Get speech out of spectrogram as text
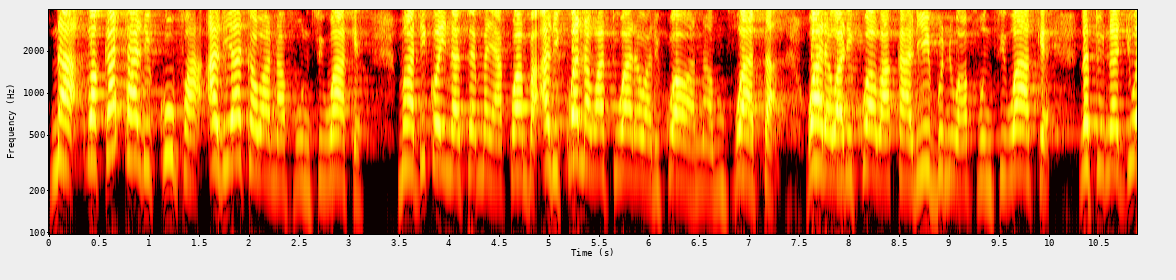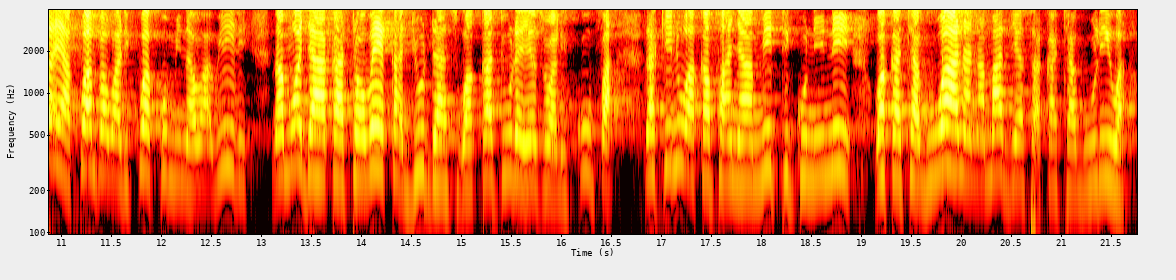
na wakati alikufa aliacha wanafunzi wake. Maandiko inasema ya kwamba alikuwa na watu wale walikuwa wanamfuata. Wale walikuwa wakaribu ni wafunzi wake. Na tunajua ya kwamba walikuwa kumi na wawili na mmoja akatoweka judas wakati ule yesu alikufa. Lakini wakafanya miti kunini wakachaguana na mathias akachaguliwa.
